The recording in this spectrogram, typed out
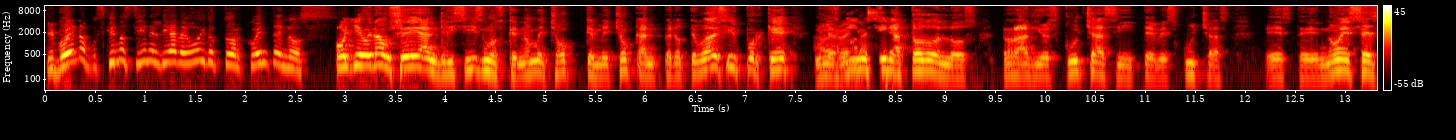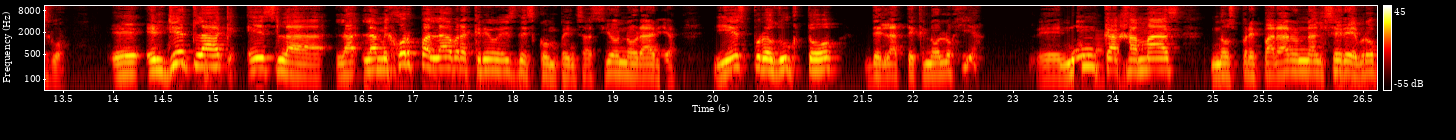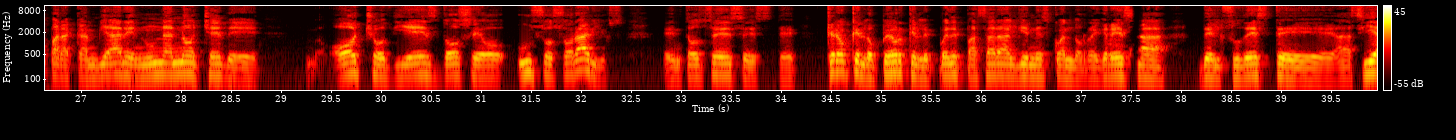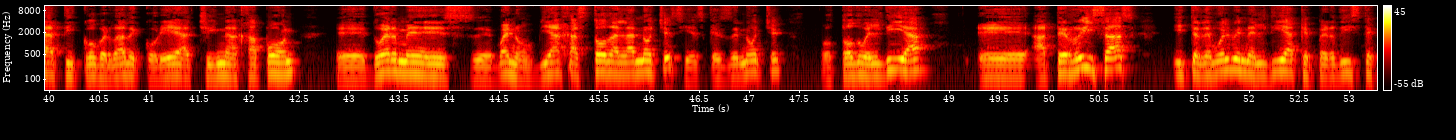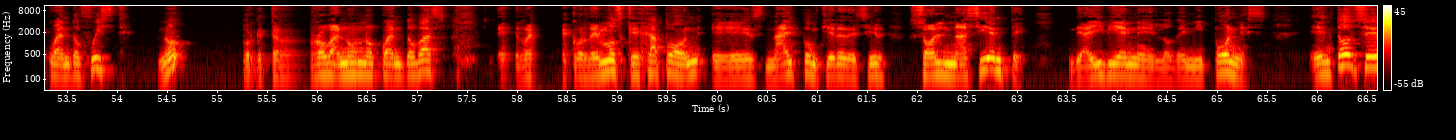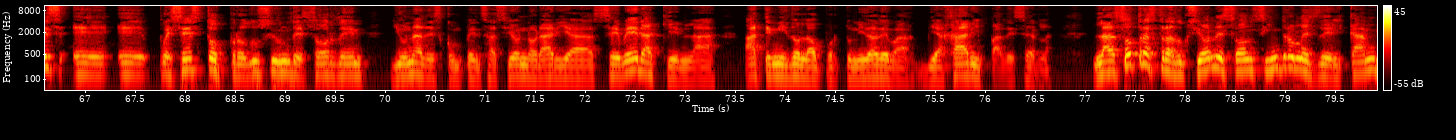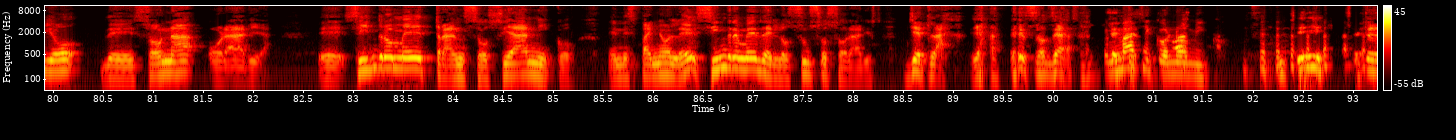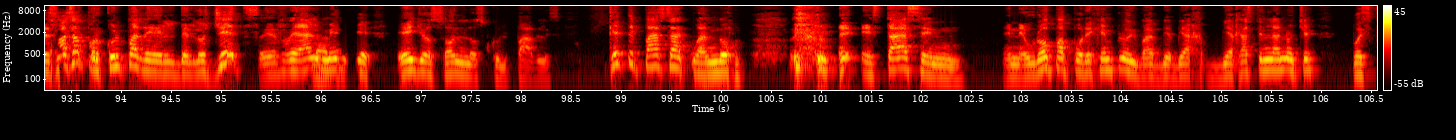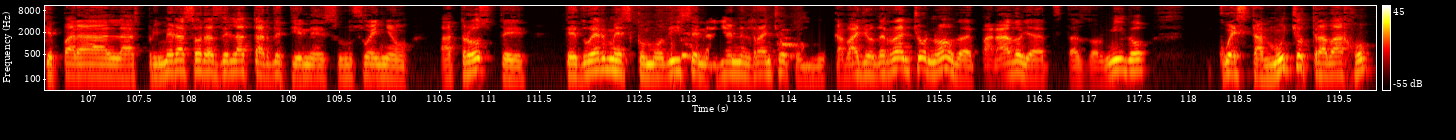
Y bueno, pues ¿qué nos tiene el día de hoy, doctor? Cuéntenos. Oye, ahora usé anglicismos que no me cho que me chocan, pero te voy a decir por qué y les voy a decir a todos los radioescuchas y TV escuchas, este, no es sesgo. Eh, el jet lag es la, la, la mejor palabra, creo, es descompensación horaria y es producto de la tecnología. Eh, nunca jamás nos prepararon al cerebro para cambiar en una noche de 8, 10, 12 usos horarios. Entonces, este, creo que lo peor que le puede pasar a alguien es cuando regresa del sudeste asiático, ¿verdad? De Corea, China, Japón. Eh, duermes, eh, bueno, viajas toda la noche, si es que es de noche, o todo el día, eh, aterrizas y te devuelven el día que perdiste cuando fuiste, ¿no? Porque te roban uno cuando vas. Recordemos que Japón es Naipon, quiere decir sol naciente. De ahí viene lo de nipones. Entonces, eh, eh, pues esto produce un desorden y una descompensación horaria severa quien la ha tenido la oportunidad de viajar y padecerla. Las otras traducciones son síndromes del cambio de zona horaria, eh, síndrome transoceánico, en español, ¿eh? Síndrome de los usos horarios, jet lag, ya, eso, o sea. Más económico. Sí, se te desfasa por culpa de, de los jets, ¿eh? realmente ellos son los culpables. ¿Qué te pasa cuando estás en, en Europa, por ejemplo, y viajaste en la noche? Pues que para las primeras horas de la tarde tienes un sueño atroz, te, te duermes, como dicen allá en el rancho, como caballo de rancho, ¿no? Parado, ya estás dormido, cuesta mucho trabajo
